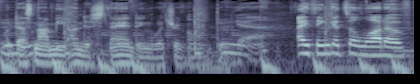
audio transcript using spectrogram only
but that's not me understanding what you're going through. Mm-hmm. Yeah. I think it's a lot of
